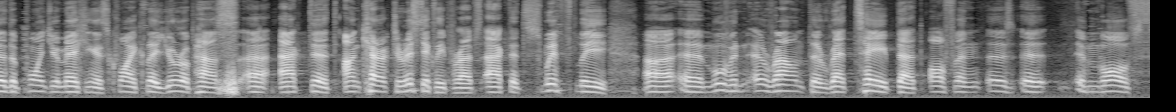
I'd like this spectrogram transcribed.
uh, the point you're making is quite clear. Europe has uh, acted, uncharacteristically perhaps, acted swiftly, uh, uh, moving around the red tape that often uh, involves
